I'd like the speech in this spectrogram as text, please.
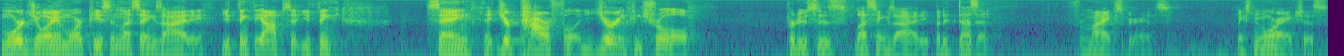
more joy and more peace and less anxiety. You'd think the opposite. You'd think saying that you're powerful and you're in control produces less anxiety, but it doesn't, from my experience. It makes me more anxious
